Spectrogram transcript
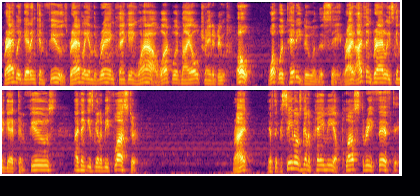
Bradley getting confused. Bradley in the ring thinking, wow, what would my old trainer do? Oh, what would Teddy do in this scene, right? I think Bradley's going to get confused. I think he's going to be flustered. Right? If the casino's going to pay me a plus 350,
